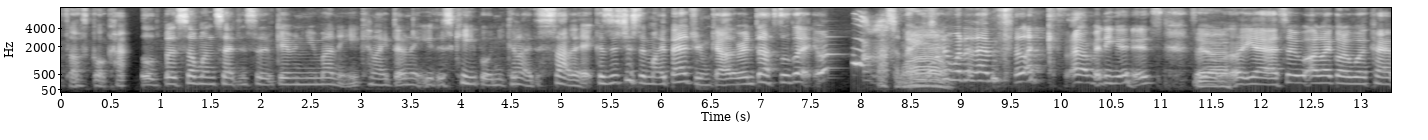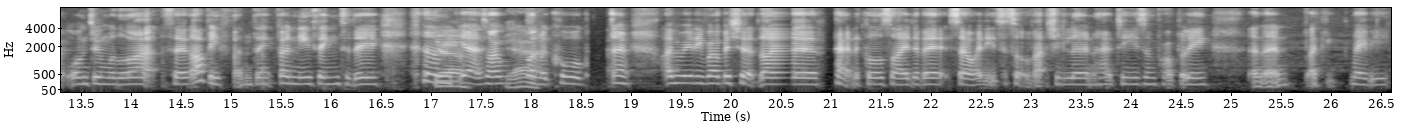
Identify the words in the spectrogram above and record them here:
that's got cancelled. But someone said instead of giving you money, can I donate you this keyboard and you can either sell it because it's just in my bedroom gathering dust. I was like. That's amazing. I amazing. wanted one of them for like how many years. So Yeah. yeah, uh, yeah so and I got to work out what I'm doing with all that. So that'll be fun thing, fun new thing to do. Um, Yeah. yeah. so I Yeah. want to call. Don't, I'm really rubbish at the technical side of it, so I need to sort of actually learn how to use them properly, and then like maybe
